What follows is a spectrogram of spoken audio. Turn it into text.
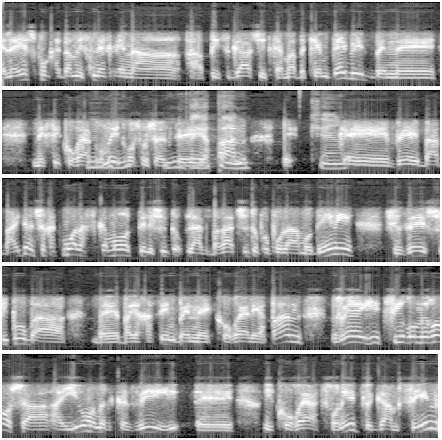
אלא יש פה קדם לפני כן הפסגה שהתקיימה בקמפ דיוויד בין אה, נשיא קוריאה הדרומית, ראש ממשלת אה, יפן, אה, כן. וביידן שחתמו על הסכמות להגברת שיתוף הפעולה המודיעיני, שזה שיפור ביחסים בין קוריאה ליפן, והצהירו מראש האיום המרכזי היא קוריאה הצפונית וגם סין,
